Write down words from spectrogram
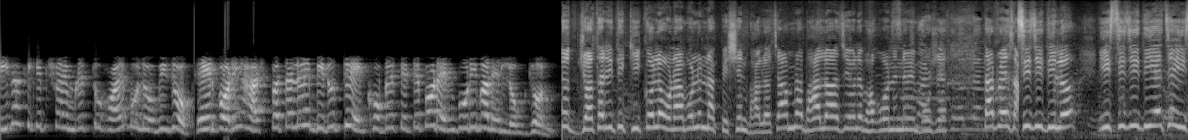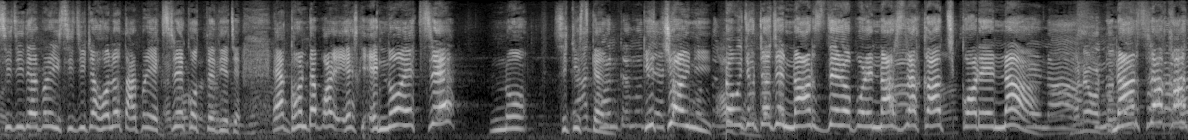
বিনা চিকিৎসায় মৃত্যু হয় বলে অভিযোগ। এরপরেই হাসপাতালের বিরুদ্ধে ক্ষোভে ফেটে পড়েন পরিবারের লোকজন। যথারীতি কি করল? ওনা বলল, না পেশেন্ট ভালো আছে। আমরা ভালো আছে বলে ভগবানের নামে বসে তারপরে ইসিজি দিল। ইসিজি দিয়েছে। ইসিজি দেওয়ার পরে ইসিজিটা হলো, তারপরে এক্স রে করতে দিয়েছে। এক ঘণ্টা পর no X ray no CT scan কিচ্ছু হয়নি। অভিযোগটা যে নার্সদের ওপরে নার্সরা কাজ করে না। নার্সরা কাজ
